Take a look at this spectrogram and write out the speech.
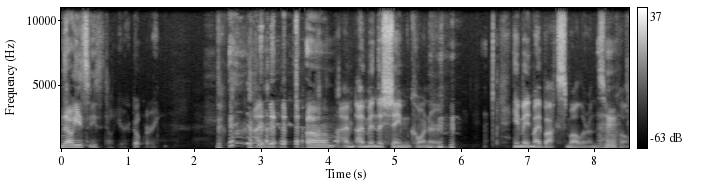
No, he's he's still. Don't worry. I'm, I'm I'm in the shame corner. He made my box smaller on the Zoom call.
